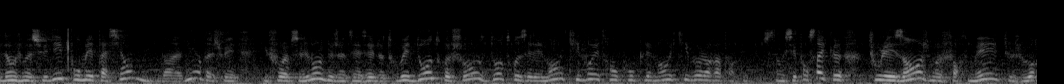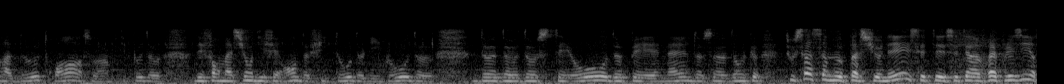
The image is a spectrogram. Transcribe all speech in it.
Et donc je me suis dit, pour mes patients, dans l'avenir, il faut absolument que j'essaie de trouver d'autres choses, d'autres éléments qui vont être en complément et qui vont leur apporter plus. Donc c'est pour ça que tous les ans, je me formais toujours à deux, trois, un petit peu de, des formations différentes de phyto, de ligo, d'ostéo, de, de, de, PNL. Donc tout ça, ça me passionnait. C'était, un vrai plaisir.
